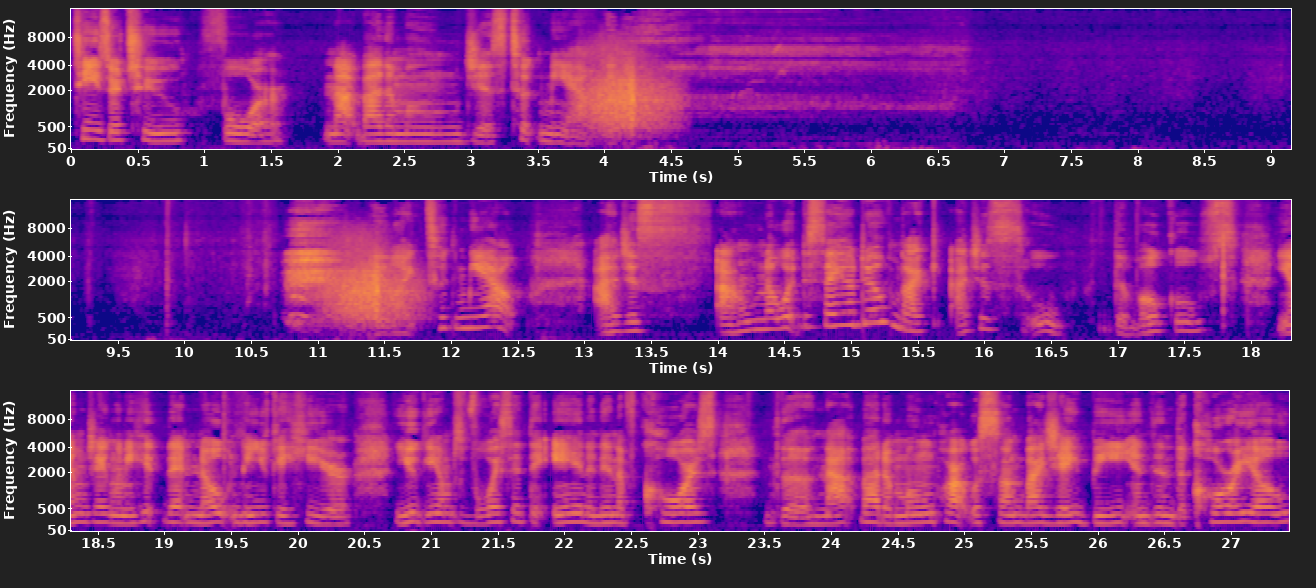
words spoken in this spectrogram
teaser two for Not by the Moon just took me out. Took me out. I just, I don't know what to say or do. Like, I just, ooh, the vocals. Youngjae, when he hit that note, and then you could hear Yugyeom's voice at the end. And then, of course, the Not By The Moon part was sung by JB. And then the choreo,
